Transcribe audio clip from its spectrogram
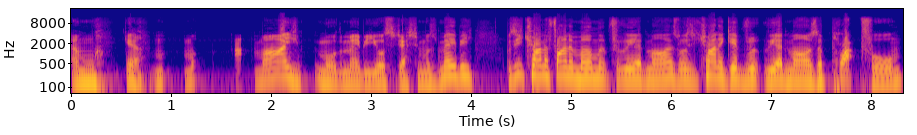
And you know, m- m- uh, my more than maybe your suggestion was maybe was he trying to find a moment for Riyad Mahrez? Was he trying to give Riyad Mahrez a platform?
